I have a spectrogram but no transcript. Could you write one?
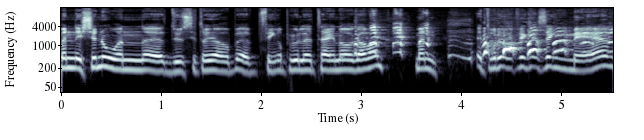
Men ikke noen eh, du sitter og gjør eh, fingerpuletegn og Galvan. Men jeg tror det utvikler seg mer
